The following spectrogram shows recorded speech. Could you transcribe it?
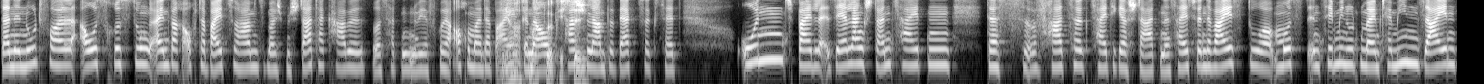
dann eine Notfallausrüstung einfach auch dabei zu haben, zum Beispiel ein Starterkabel, was hatten wir früher auch immer dabei, ja, genau, Taschenlampe. Werkzeugset. Und bei sehr langen Standzeiten das Fahrzeug zeitiger starten. Das heißt, wenn du weißt, du musst in zehn Minuten beim Termin sein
